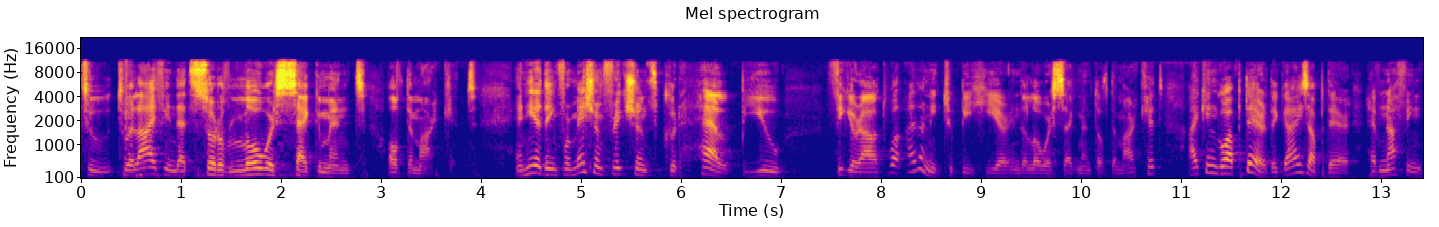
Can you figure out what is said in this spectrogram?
to, to a life in that sort of lower segment of the market. And here the information frictions could help you figure out, well, I don't need to be here in the lower segment of the market. I can go up there. The guys up there have nothing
